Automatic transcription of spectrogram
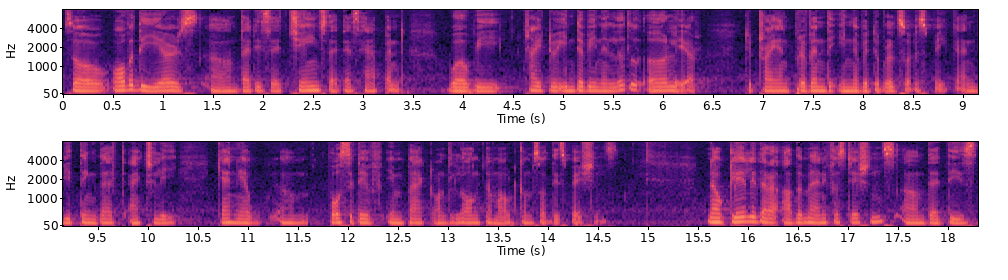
So, over the years, uh, that is a change that has happened where we try to intervene a little earlier to try and prevent the inevitable, so to speak. And we think that actually can have um, positive impact on the long-term outcomes of these patients. Now, clearly, there are other manifestations um, that these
